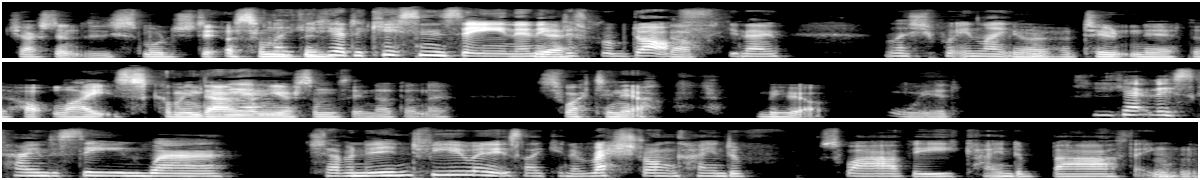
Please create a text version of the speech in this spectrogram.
she accidentally smudged it or something? like if you had a kissing scene and Yeah, it just rubbed off, off. you know, unless you put in like you know, too near the hot lights coming down on you or something. I don't know. sweating it off. Be a bit weird. So you get this kind of scene where she's having an interview and it's like in a restaurant kind of suave kind of bar thing. Mhm.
